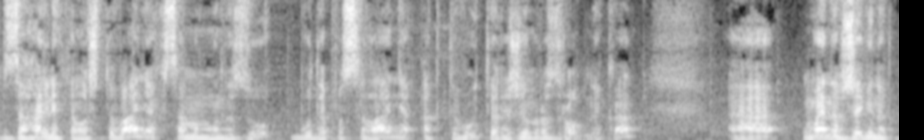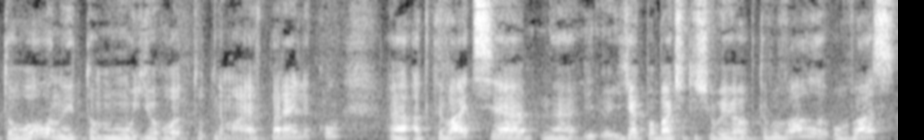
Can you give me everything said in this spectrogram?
В загальних налаштуваннях в самому низу буде посилання Активуйте режим розробника. Е, У мене вже він активований, тому його тут немає в переліку. Е, Активація, е, як побачите, що ви його активували, у вас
